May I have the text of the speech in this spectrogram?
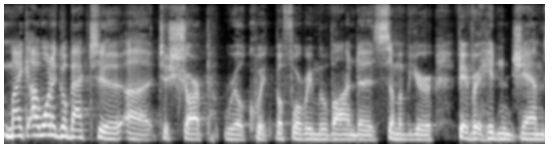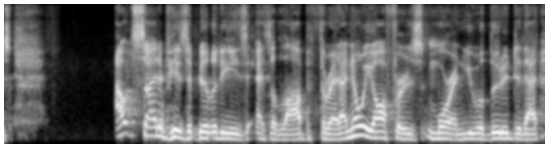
Mike, I want to go back to uh, to Sharpe real quick before we move on to some of your favorite hidden gems outside of his abilities as a lob threat, I know he offers more, and you alluded to that.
